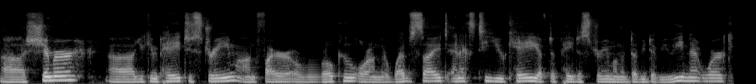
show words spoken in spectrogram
Uh, Shimmer, uh, you can pay to stream on Fire or Roku or on their website. NXT UK, you have to pay to stream on the WWE network.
